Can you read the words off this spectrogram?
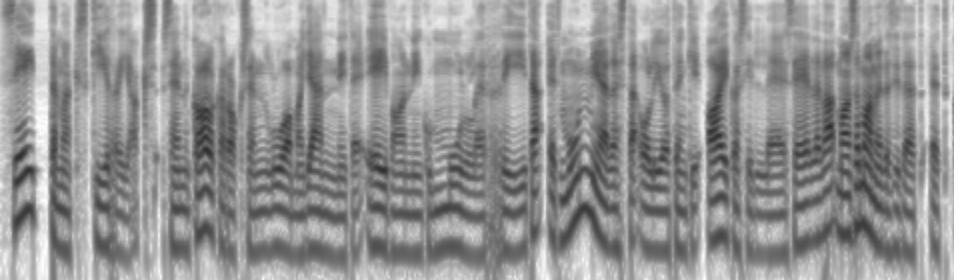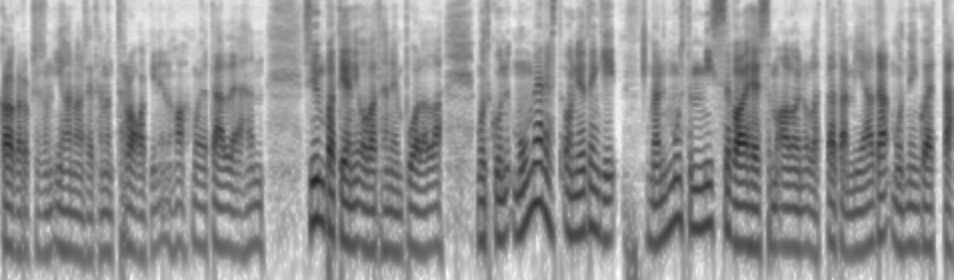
seitsemäksi kirjaksi sen Kalkaroksen luoma jännite ei vaan niin kuin mulle riitä. Et mun mielestä oli jotenkin aika silleen selvä. Mä oon samaa mieltä sitä, että, että Kalkaroksessa on ihanaa se, että hän on traaginen hahmo ja tälleen hän, sympatiani ovat hänen puolella. Mutta kun mun mielestä on jotenkin, mä en muista missä vaiheessa mä aloin olla tätä mieltä, mutta niin että,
